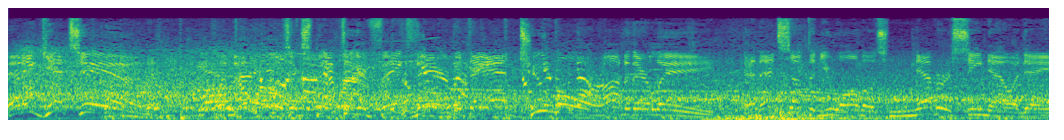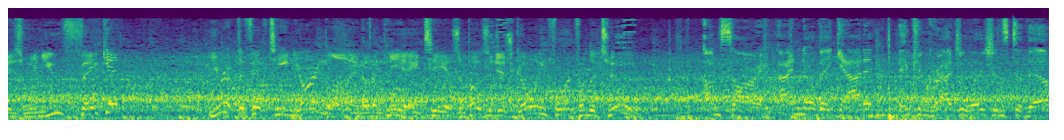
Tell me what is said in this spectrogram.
And he gets in. Well, no one was expecting a fake there, but they add two more onto their lead. And that's something you almost never see nowadays. When you fake it, you're at the 15-yard line on a PAT as opposed to just going for it from the two. I'm sorry. I know they got it, and congratulations to them,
